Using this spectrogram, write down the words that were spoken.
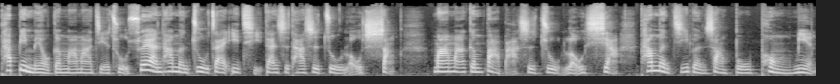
他并没有跟妈妈接触，虽然他们住在一起，但是他是住楼上，妈妈跟爸爸是住楼下，他们基本上不碰面，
